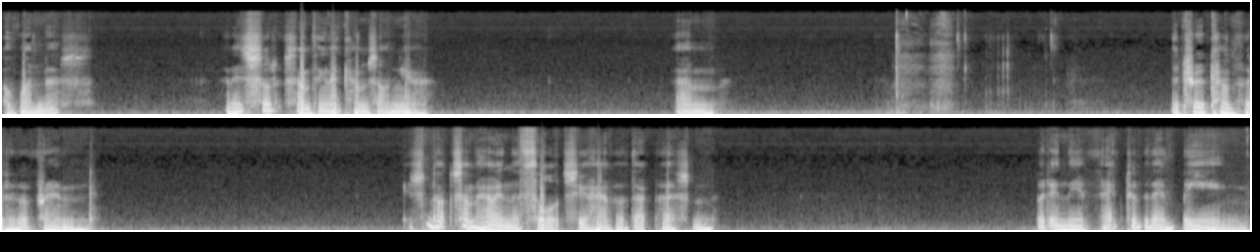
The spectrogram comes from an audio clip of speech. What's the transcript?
a oneness. And it's sort of something that comes on you. Um, the true comfort of a friend is not somehow in the thoughts you have of that person, but in the effect of their being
